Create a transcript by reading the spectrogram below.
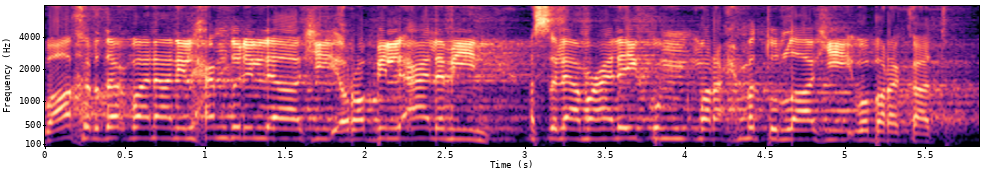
വാഹൃദാനിൽ അൽഹംദുലില്ലാഹി റബ്ബിൽ ആലമീൻ. അസ്സലാമു അലൈക്കും വറഹ്മത്തുള്ളാഹി വബറകാതുഹു.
